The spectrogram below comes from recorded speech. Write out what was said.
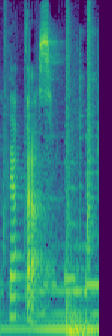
até a próxima!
